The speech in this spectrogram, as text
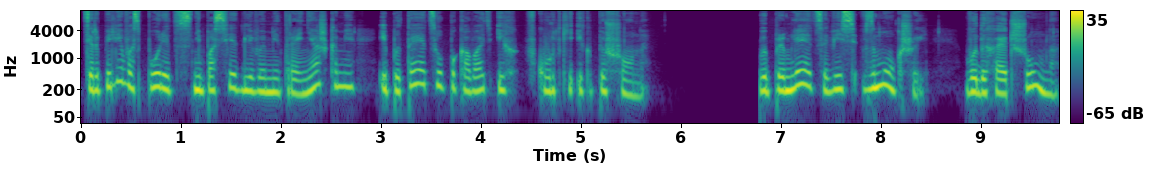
терпеливо спорит с непоседливыми тройняшками и пытается упаковать их в куртки и капюшоны. Выпрямляется весь взмокший, выдыхает шумно,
